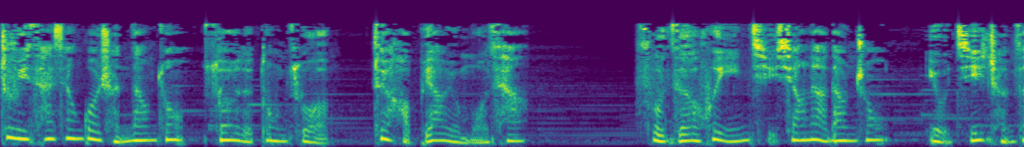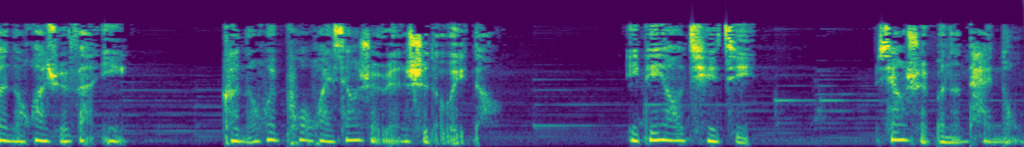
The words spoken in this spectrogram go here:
注意擦香过程当中所有的动作最好不要有摩擦，否则会引起香料当中有机成分的化学反应，可能会破坏香水原始的味道。一定要切记，香水不能太浓。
